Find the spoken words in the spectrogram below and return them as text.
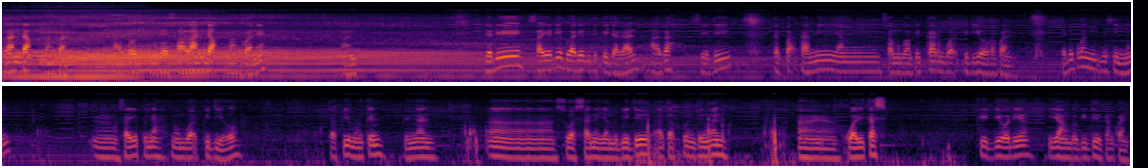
Landak kawan-kawan. Atau Desa Landak kawan-kawan ya. Jadi saya dia berada di tepi jalan arah sini tempat kami yang sama Bang Pikar buat video kawan-kawan. Jadi bukan di sini um, saya pernah membuat video tapi mungkin dengan uh, suasana yang berbeza ataupun dengan uh, kualitas video dia yang berbeza kawan-kawan.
